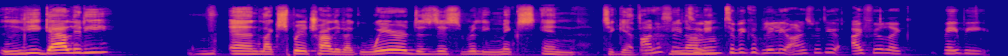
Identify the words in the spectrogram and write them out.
legality and like spirituality? Like, where does this really mix in together? Honestly, you know to, what I mean? to be completely honest with you, I feel like maybe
